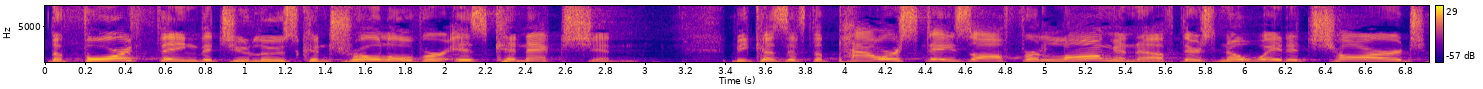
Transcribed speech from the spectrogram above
The fourth thing that you lose control over is connection. Because if the power stays off for long enough, there's no way to charge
